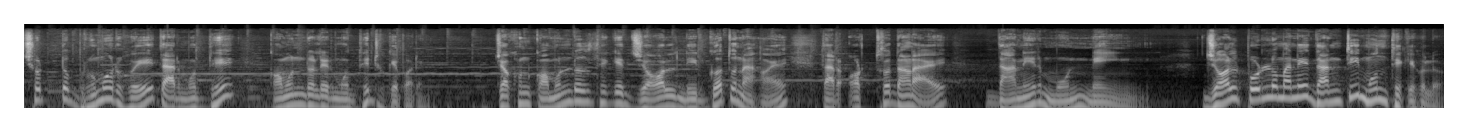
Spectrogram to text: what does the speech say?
ছোট্ট ভ্রমর হয়ে তার মধ্যে, কমণ্ডলের মধ্যে ঢুকে পড়েন। যখন কমণ্ডল থেকে জল নির্গত না হয়, তার অর্থ দাঁড়ায়, দানের মন নেই। জল পড়ল মানে দানটি মন থেকে হলো।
